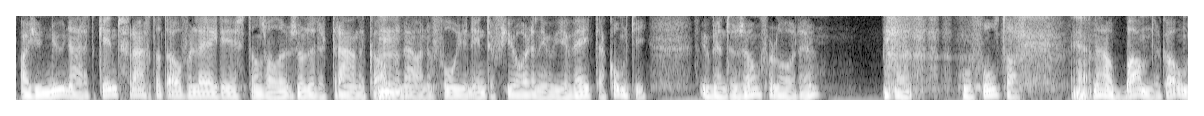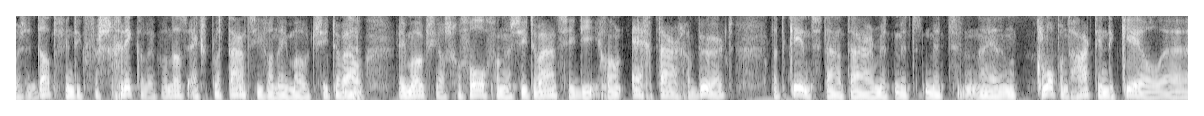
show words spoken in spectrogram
Als je nu naar het kind vraagt dat overleden is... dan zal er, zullen er tranen komen. Hmm. Nou, en dan voel je een interviewer en je weet, daar komt hij. U bent een zoon verloren, hè? Ja, hoe voelt dat? Ja. Nou, bam, daar komen ze. Dat vind ik verschrikkelijk, want dat is exploitatie van emotie. Terwijl ja. emotie als gevolg van een situatie die gewoon echt daar gebeurt... dat kind staat daar met, met, met nou ja, een kloppend hart in de keel, uh,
